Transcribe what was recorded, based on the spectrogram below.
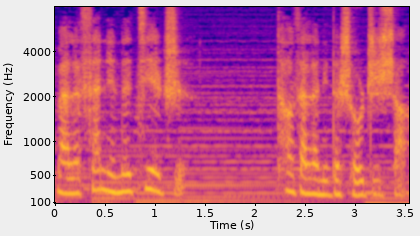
买了三年的戒指，套在了你的手指上。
